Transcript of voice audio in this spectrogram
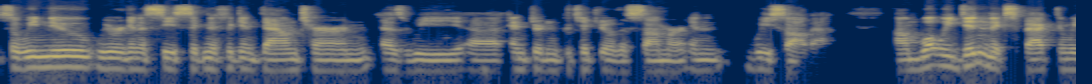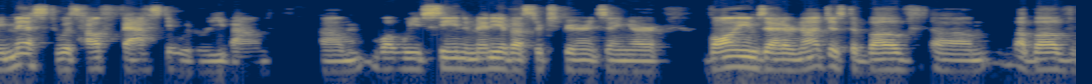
So we knew we were going to see significant downturn as we uh, entered, in particular, the summer, and we saw that. Um, what we didn't expect and we missed was how fast it would rebound. Um, what we've seen and many of us are experiencing are volumes that are not just above um, above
